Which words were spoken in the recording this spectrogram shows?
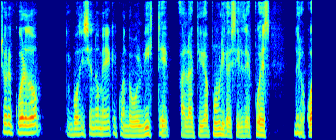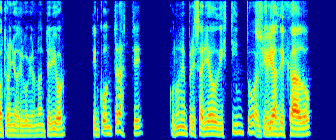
Yo recuerdo vos diciéndome que cuando volviste a la actividad pública, es decir, después de los cuatro años del gobierno anterior, te encontraste con un empresariado distinto al sí. que habías dejado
